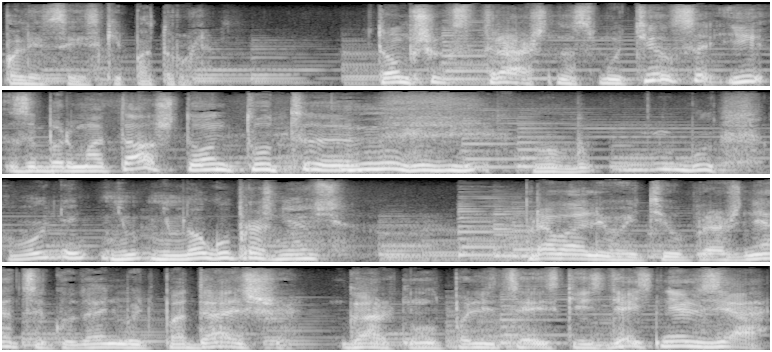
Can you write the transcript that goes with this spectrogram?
полицейский патруль. Томшик страшно смутился и забормотал, что он тут... Э... Немного упражняюсь. Проваливайте упражняться куда-нибудь подальше, гаркнул полицейский. Здесь нельзя.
